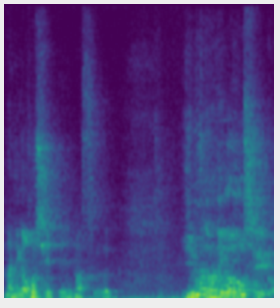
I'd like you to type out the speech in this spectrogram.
何が欲しいって言います？今何が欲しいか。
